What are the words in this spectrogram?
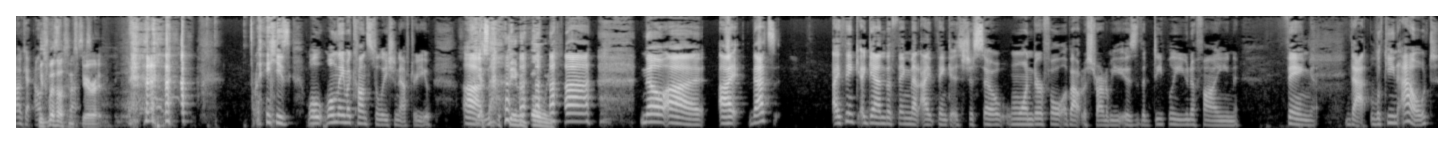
okay. I'll He's with us in spirit. he's we'll we'll name a constellation after you. Um, Yes, David Bowie. no, uh, I that's I think again the thing that I think is just so wonderful about astronomy is the deeply unifying thing that looking out,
